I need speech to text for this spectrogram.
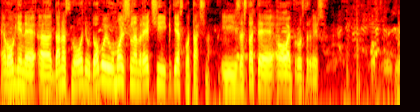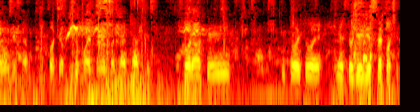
Evo Ognjene, e, danas smo ovdje u Doboju, možeš li nam reći gdje smo tačno i za šta te ovaj prostor veže? Pa ovdje, ovdje sam počeo moje prve košarkaške korake i, i to, je, to je mjesto gdje je sve počelo.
